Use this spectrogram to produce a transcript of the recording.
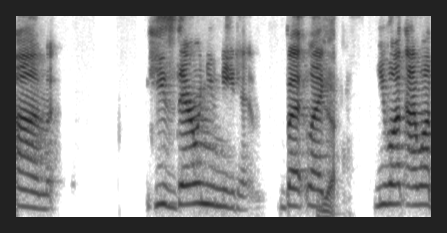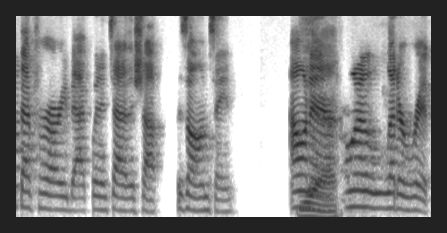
Um, he's there when you need him. But like yeah. you want, I want that Ferrari back when it's out of the shop. Is all I'm saying. I want to, yeah. I want to let her rip.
